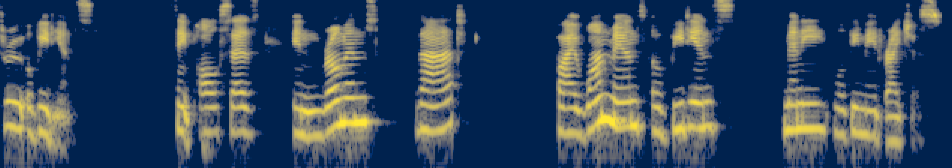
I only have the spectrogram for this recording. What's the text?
through obedience. St. Paul says in Romans that by one man's obedience, many will be made righteous.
